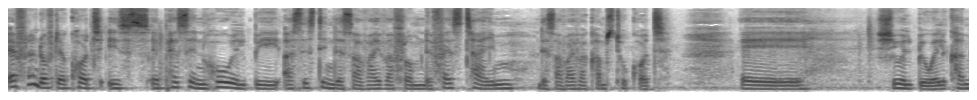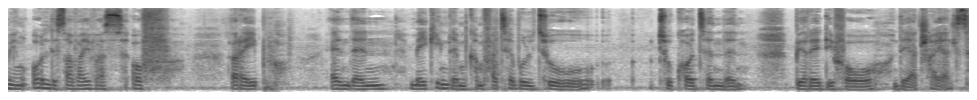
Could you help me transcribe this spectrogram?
A friend of the court is a person who will be assisting the survivor from the first time the survivor comes to court. Uh, she will be welcoming all the survivors of rape and then making them comfortable to to court and then be ready for their trials.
